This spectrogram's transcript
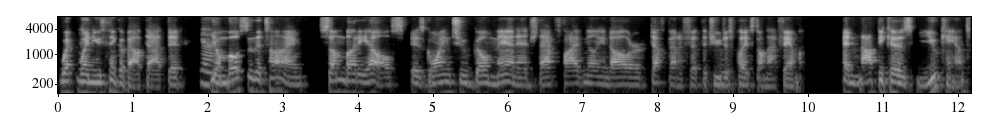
when, when you think about that, that, yeah. you know, most of the time, somebody else is going to go manage that $5 million death benefit that you just placed on that family. And not because you can't,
